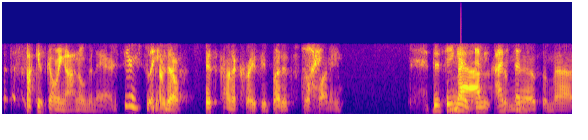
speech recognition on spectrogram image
What the fuck is going on over there? Seriously. I know it's kind of crazy, but it's still What? funny. The thing Masks is, and I've said this and that.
